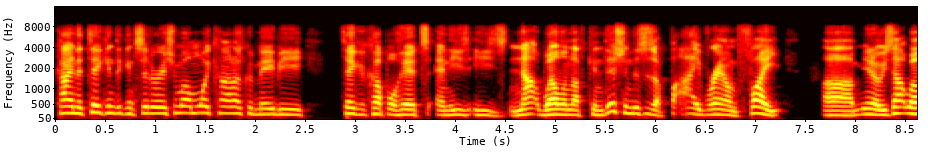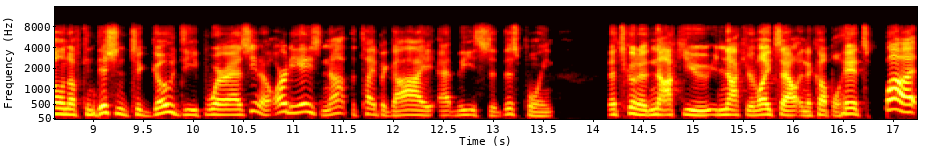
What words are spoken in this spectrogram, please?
kind of take into consideration. Well, Moicano could maybe take a couple hits, and he's he's not well enough conditioned. This is a five round fight. Um, you know, he's not well enough conditioned to go deep. Whereas, you know, RDA is not the type of guy, at least at this point, that's going to knock you knock your lights out in a couple hits. But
